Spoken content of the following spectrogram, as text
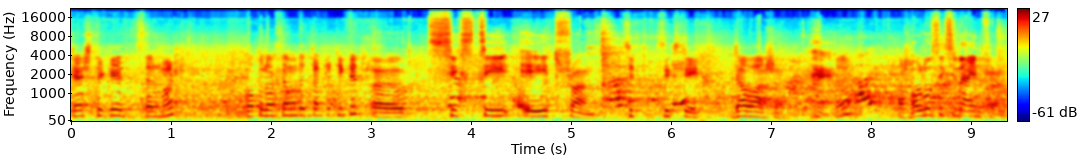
ক্যাশ থেকে স্যার স্যারমাট কত লাগছে আমাদের চারটে ticket sixty eight franc sixty eight যাওয়া আসা। হ্যাঁ। অলমোস্ট সিক্সটি নাইন ফ্রাঙ্ক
